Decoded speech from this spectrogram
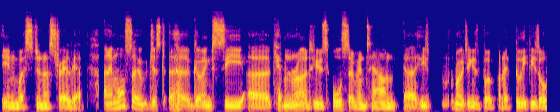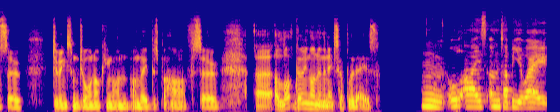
in Western Australia. And I'm also just uh, going to see uh, Kevin Rudd, who's also in town. Uh, he's promoting his book, but I believe he's also doing some door knocking on, on Labor's behalf. So uh, a lot going on in the next couple of days. Mm, all eyes on WA.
